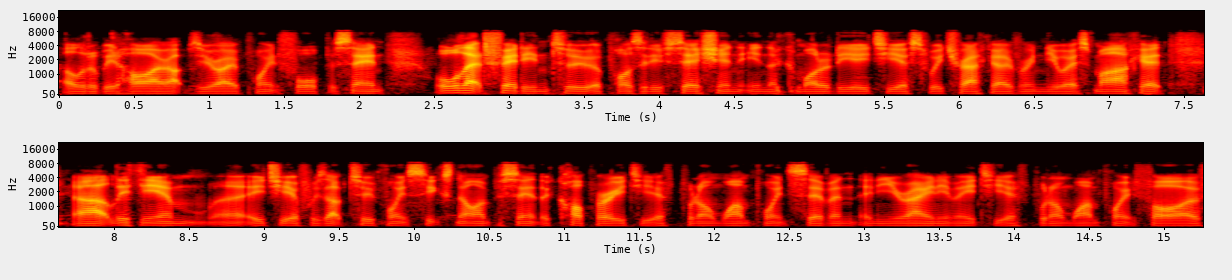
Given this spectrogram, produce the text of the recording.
a little bit higher, up 0.4%. All that fed into a positive session in the commodity ETFs we track over in US market. Uh, lithium uh, ETF was up 2.69%. The copper ETF put on 1.7, and uranium ETF put on 1.5.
